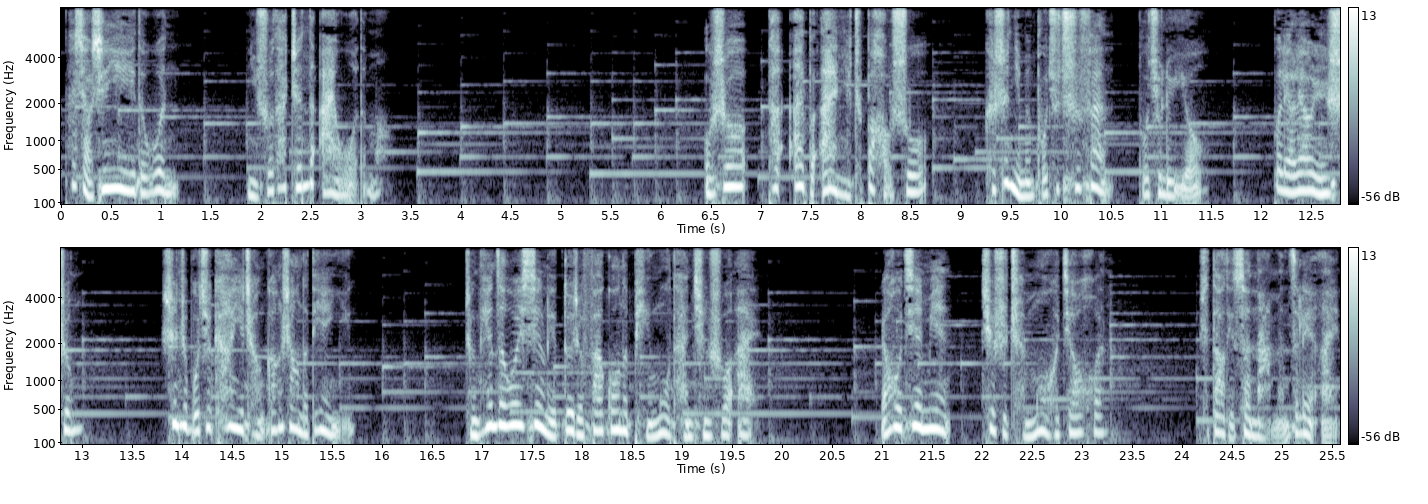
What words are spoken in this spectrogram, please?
他小心翼翼的问：“你说他真的爱我的吗？”我说。他爱不爱你，这不好说。可是你们不去吃饭，不去旅游，不聊聊人生，甚至不去看一场刚上的电影，整天在微信里对着发光的屏幕谈情说爱，然后见面却是沉默和交欢，这到底算哪门子恋爱？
